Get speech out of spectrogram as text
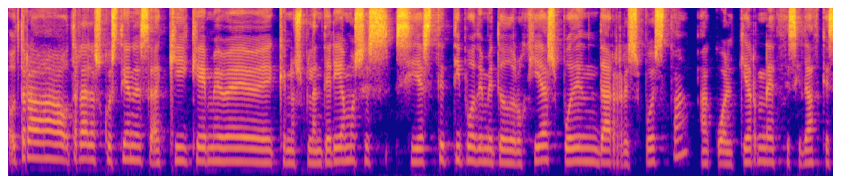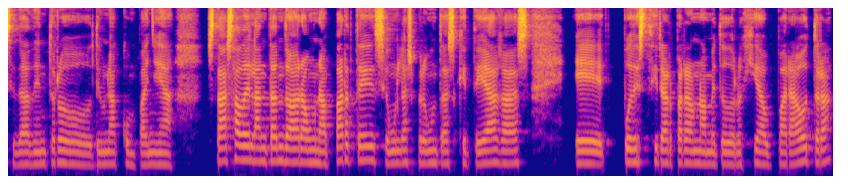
otra, otra de las cuestiones aquí que, nos plantearíamos es si este tipo de metodologías pueden dar respuesta a cualquier necesidad que se da dentro de una compañía. Estás adelantando ahora una parte, según las preguntas que te hagas, eh, puedes tirar para una metodología o para otra,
